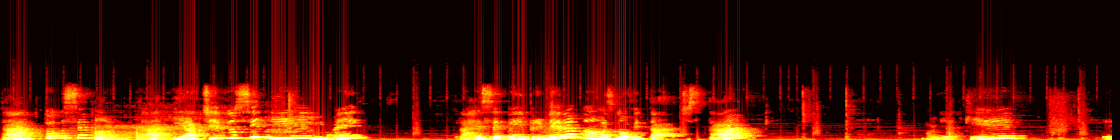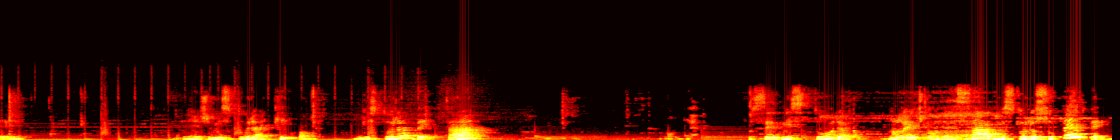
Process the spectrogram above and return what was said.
tá? Toda semana, tá? E ative o sininho, hein? Para receber em primeira mão as novidades, tá? Olha aqui. É, a gente mistura aqui, ó. Mistura bem, tá? Olha. Você mistura no leite condensado, mistura super bem.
